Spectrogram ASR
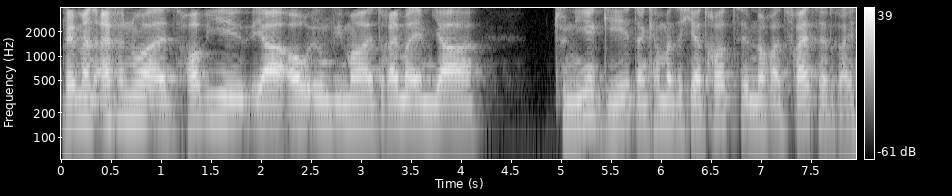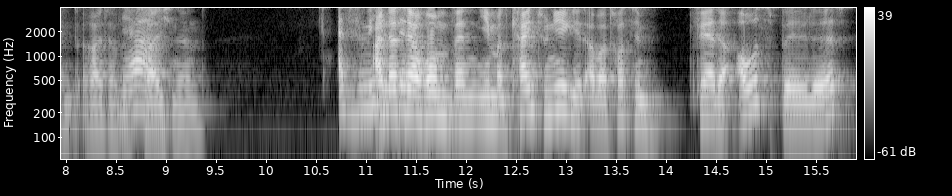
wenn man einfach nur als Hobby ja auch irgendwie mal dreimal im Jahr Turnier geht, dann kann man sich ja trotzdem noch als Freizeitreiter Ja. bezeichnen. also für mich Andersherum, wenn jemand kein Turnier geht, aber trotzdem Pferde ausbildet,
